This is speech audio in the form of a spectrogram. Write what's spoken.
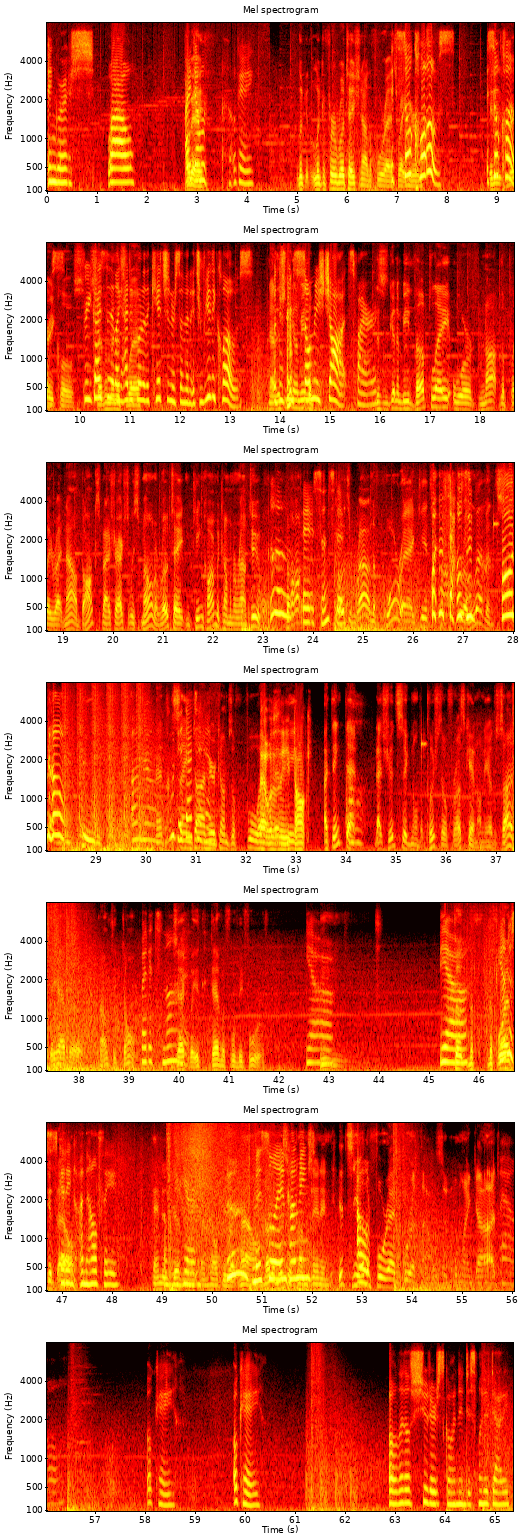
English. Wow. I don't. Okay. Look, looking for a rotation out of the four reds It's right so here. close. It's It so close. Very close. For you guys Seven that like had to go to the kitchen or something, it's really close. Now, but this there's is been so the many shots fired. This is going to be the play or not the play right now. Donk Smasher actually smelling a rotate and King Karma coming around too. Donk they sensed it. goes around. The forag gets popped for 1,000. Oh, no. Oh no. at Who the did same that to time, here him? comes a full That was the FB. donk. I think that Oh, that should signal the push though for us, Ken. On the other side, they have a no, they don't. but it's not. Exactly, it- they have a four before. Yeah. Mm. Yeah. The the the four Panda's gets getting out. unhealthy. Panda's over definitely here. unhealthy right now. Missile Another incoming. comes in and hits the Oh. other forehead for a thousand. Oh my god. Wow. Okay. Okay. Oh, little shooters going into Splendid Daddy.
